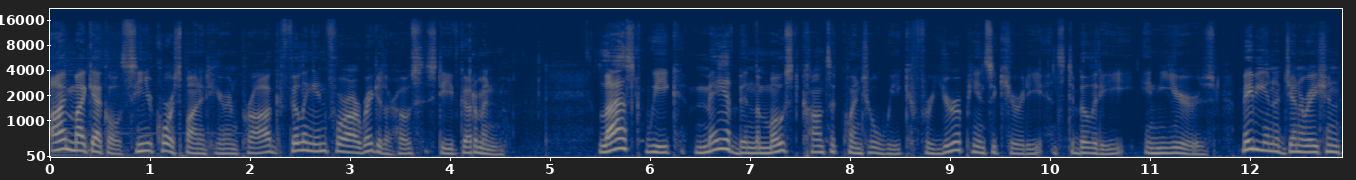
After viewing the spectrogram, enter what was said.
I'm Mike Eckel, senior correspondent here in Prague, filling in for our regular host, Steve Gutterman. Last week may have been the most consequential week for European security and stability in years, maybe in a generation,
